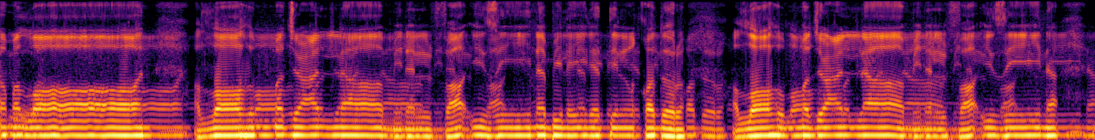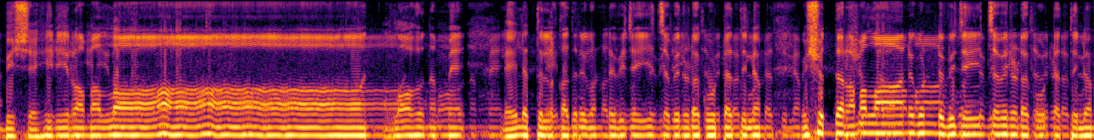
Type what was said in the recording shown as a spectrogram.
رمضان اللهم اجعلنا من الفائزين بليلة القدر اللهم اجعلنا من الفائزين بشهر رمضان അള്ളാഹു നമ്മെ ലൈലത്തുൽ ഖദർ കൊണ്ട് വിജയിച്ചവരുടെ കൂട്ടത്തിലും വിശുദ്ധ റമളാൻ കൊണ്ട് വിജയിച്ചവരുടെ കൂട്ടത്തിലും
